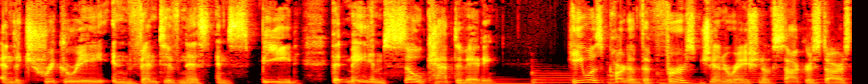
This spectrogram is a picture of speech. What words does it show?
and the trickery, inventiveness, and speed that made him so captivating. He was part of the first generation of soccer stars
